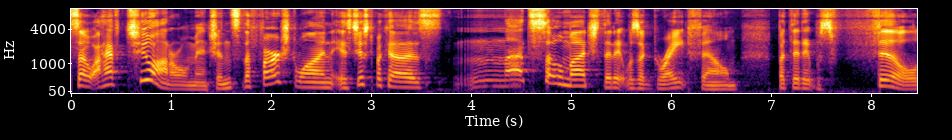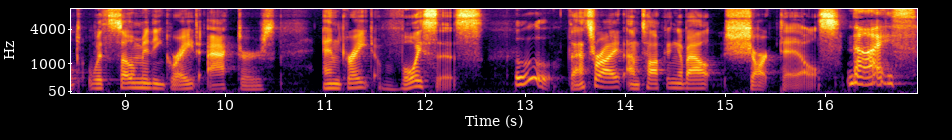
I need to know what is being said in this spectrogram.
So I have two honorable mentions. The first one is just because not so much that it was a great film, but that it was filled with so many great actors and great voices. Ooh, That's right, I'm talking about Shark Tales. nice.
